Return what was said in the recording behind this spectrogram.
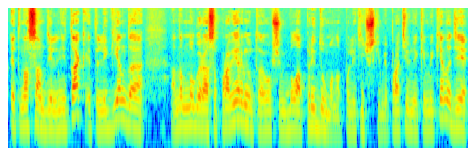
Это на самом деле не так, это легенда, она много раз опровергнута, в общем, была придумана политическими противниками Кеннеди.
